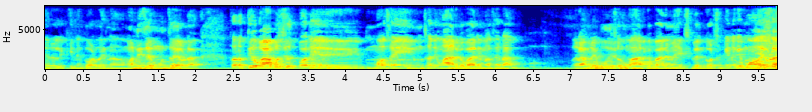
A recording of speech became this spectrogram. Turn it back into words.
मेरोले किन गर्दैन भन्ने चाहिँ हुन्छ एउटा। तर त्यो बावजुद पनि म चाहिँ हुन्छ नि उहाँहरूको बारेमा चाहिँ रा राम्रै बोल्छु उहाँहरूको बारेमा एक्सप्लेन गर्छु। किनकि म एउटा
